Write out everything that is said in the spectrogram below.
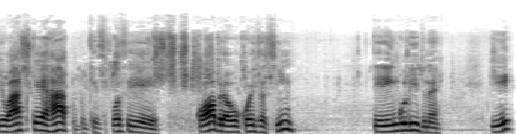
Eu acho que é rato, porque se fosse cobra ou coisa assim, teria engolido, né? E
